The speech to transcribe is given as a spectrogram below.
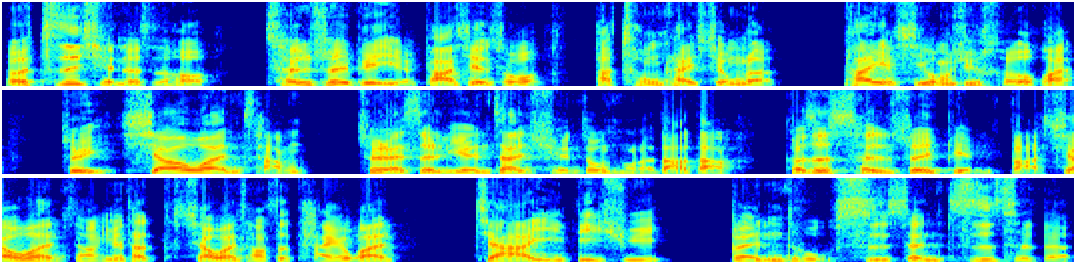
而之前的时候，陈水扁也发现说他冲太凶了，他也希望去和缓。所以萧万长虽然是连战选总统的搭档，可是陈水扁把萧万长，因为他萧万长是台湾嘉义地区本土士绅支持的。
